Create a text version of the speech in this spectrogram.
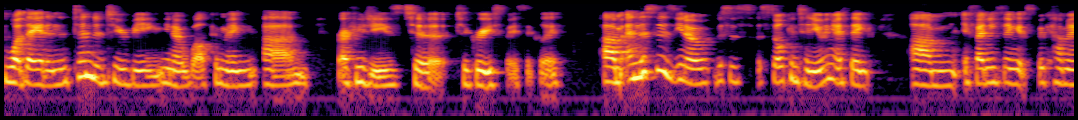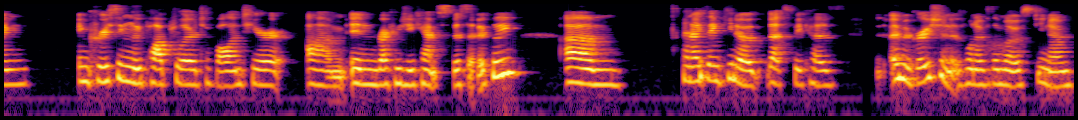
what they had intended to, being you know welcoming um, refugees to to Greece basically. Um, and this is you know this is still continuing. I think um, if anything, it's becoming increasingly popular to volunteer um, in refugee camps specifically. Um, and I think, you know, that's because immigration is one of the most, you know,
